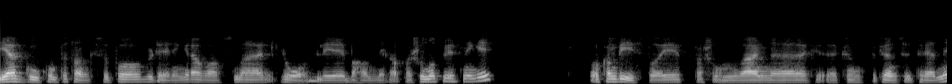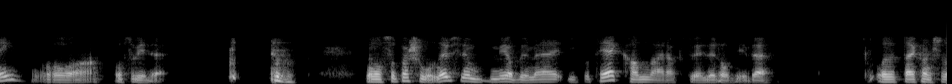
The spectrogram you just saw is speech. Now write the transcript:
De har god kompetanse på vurderinger av hva som er lovlig behandling av personopplysninger, og kan bistå i personvernkonsekvensutredning og osv. Men også personer som jobber med IKT, kan være aktuelle rådgivere. Og dette er kanskje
